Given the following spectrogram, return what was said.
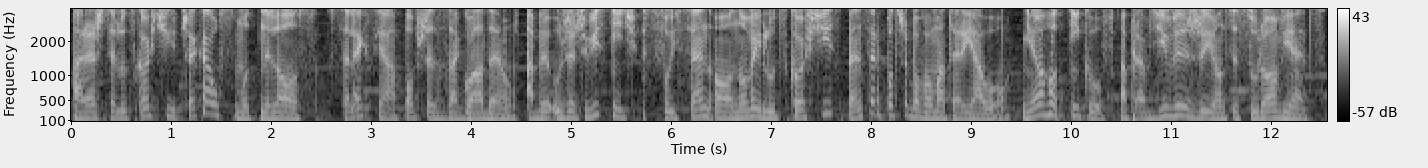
a resztę ludzkości czekał smutny los selekcja poprzez zagładę. Aby urzeczywistnić swój sen o nowej ludzkości, Spencer potrzebował materiału. Nie ochotników, a prawdziwy, żyjący surowiec.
